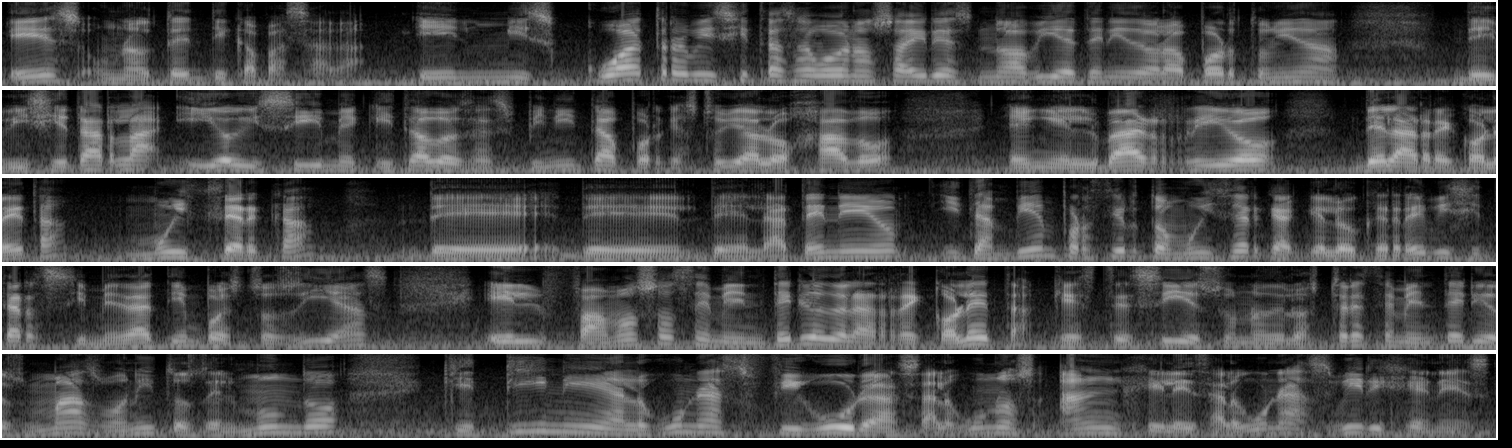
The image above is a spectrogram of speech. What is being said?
es una auténtica pasada. En mis cuatro visitas a Buenos Aires no había tenido la oportunidad de visitarla y hoy sí me he quitado esa espinita porque estoy alojado en el barrio de La Recoleta, muy cerca del Ateneo y también, por cierto, muy cerca, que lo querré visitar si me da tiempo estos días, el famoso cementerio de la Recoleta, que este sí es uno de los tres cementerios más bonitos del mundo, que tiene algunas figuras, algunos ángeles, algunas vírgenes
